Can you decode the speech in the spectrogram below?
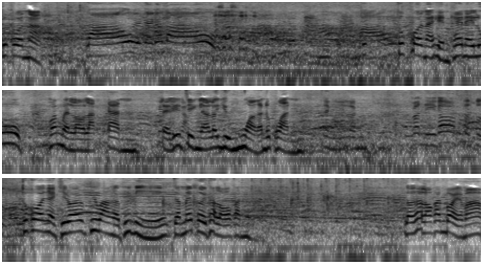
ทุกคนน่ะ เรายังไงก็เราทุกทุก คนน่ะเห็นแค่ในรูปว่าเหมือนเรารักกัน แต่ที่จริงแล้วเราหยุมหัวกันทุกวัน อย่างนี้เลยวันนี้ก็สุดๆเราทุกคนอย่าคิดว่าพี่วางกับพี่หมีจะไม่เคยทะเลาะกัน เราทะเลาะกันบ่อยมาก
